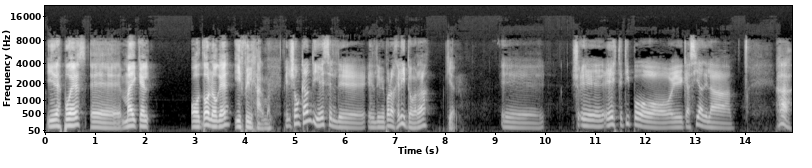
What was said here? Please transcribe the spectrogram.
Y después eh, Michael O'Donoghue y Phil Hartman. Eh, John Candy es el de, el de Mi Pobre Angelito, ¿verdad? ¿Quién? Eh, yo- eh, este tipo que hacía de la... Ah,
